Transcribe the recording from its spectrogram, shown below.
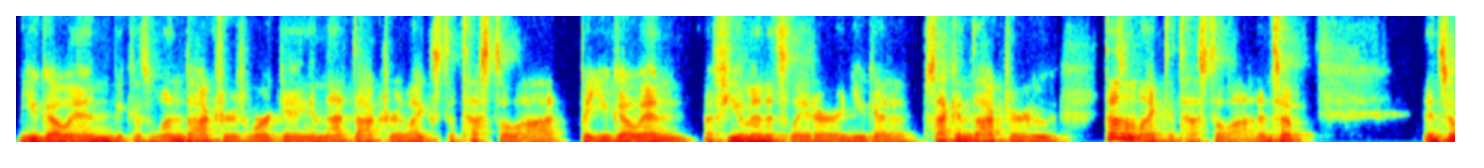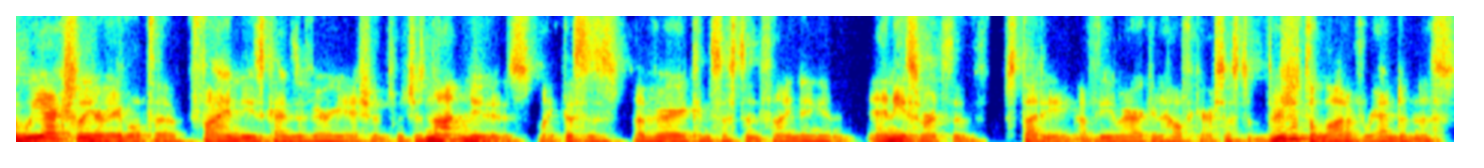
you go in because one doctor is working and that doctor likes to test a lot, but you go in a few minutes later and you get a second doctor who doesn't like to test a lot. And so and so we actually are able to find these kinds of variations, which is not news. Like this is a very consistent finding in any sorts of study of the American healthcare system. There's just a lot of randomness.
